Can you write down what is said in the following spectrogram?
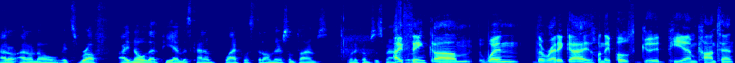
I don't I don't know. It's rough. I know that PM is kind of blacklisted on there sometimes when it comes to Smash. I think um, when the Reddit guys when they post good PM content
